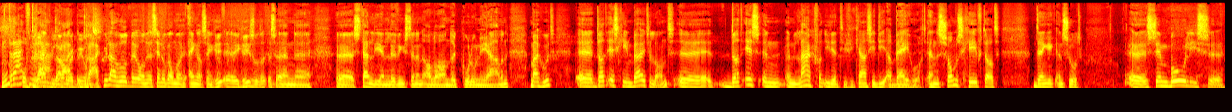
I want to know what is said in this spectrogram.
Dracula. Of Dracula hoort bij ons. Dracula hoort bij ons. Dat zijn ook allemaal Engels en Grie- eh, Griezel en eh, eh, Stanley en Livingston en allerhande kolonialen. Maar goed, eh, dat is geen buitenland. Eh, dat is een, een laag van identificatie die erbij hoort. En soms geeft dat, denk ik, een soort... eh, symbolische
